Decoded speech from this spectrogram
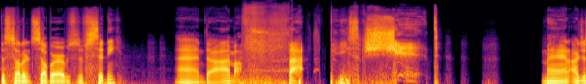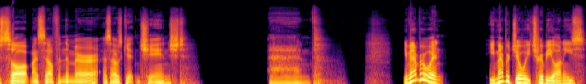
the southern suburbs of Sydney. And uh, I'm a fat piece of shit. Man, I just saw myself in the mirror as I was getting changed. And you remember when you remember Joey Tribbiani's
